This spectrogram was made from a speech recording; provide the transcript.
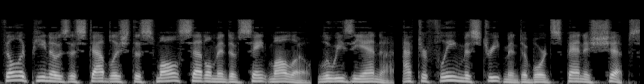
Filipinos established the small settlement of St. Malo, Louisiana, after fleeing mistreatment aboard Spanish ships.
